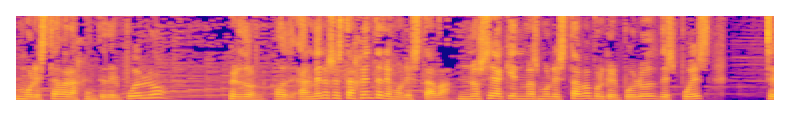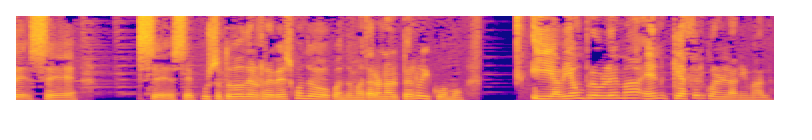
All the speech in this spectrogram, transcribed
molestaba a la gente del pueblo. Perdón, o al menos a esta gente le molestaba. No sé a quién más molestaba porque el pueblo después se, se se, se puso todo del revés cuando, cuando mataron al perro y cómo. Y había un problema en qué hacer con el animal.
